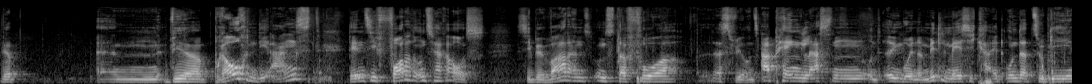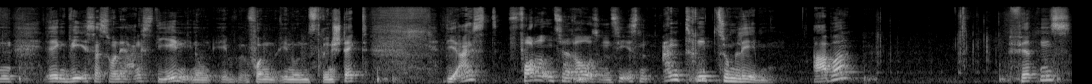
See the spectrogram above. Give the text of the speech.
wir, ähm, wir brauchen die Angst, denn sie fordert uns heraus. Sie bewahrt uns davor, dass wir uns abhängen lassen und irgendwo in der Mittelmäßigkeit unterzugehen. Irgendwie ist das so eine Angst, die jeden in, von, in uns drin steckt. Die Angst fordert uns heraus und sie ist ein Antrieb zum Leben. Aber viertens,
